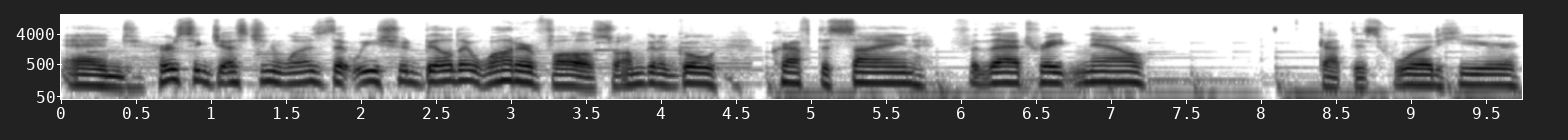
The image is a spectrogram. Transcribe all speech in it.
And her suggestion was that we should build a waterfall. So I'm going to go craft the sign for that right now. Got this wood here,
